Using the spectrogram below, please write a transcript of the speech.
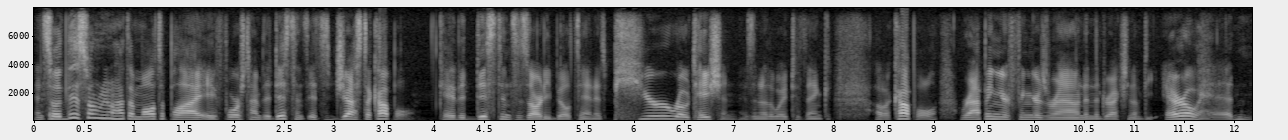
And so this one, we don't have to multiply a force times the distance. It's just a couple. Okay, the distance is already built in. It's pure rotation is another way to think of a couple. Wrapping your fingers around in the direction of the arrowhead,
